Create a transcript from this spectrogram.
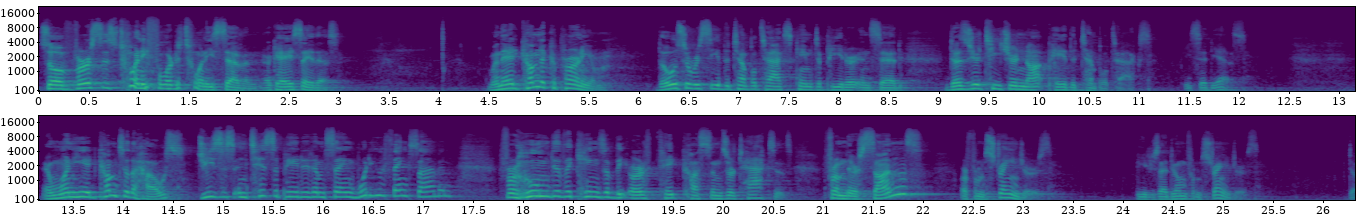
So, verses 24 to 27, okay, say this. When they had come to Capernaum, those who received the temple tax came to Peter and said, Does your teacher not pay the temple tax? He said, Yes. And when he had come to the house, Jesus anticipated him, saying, What do you think, Simon? For whom do the kings of the earth take customs or taxes? From their sons or from strangers? Peter said to him, From strangers. Duh.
